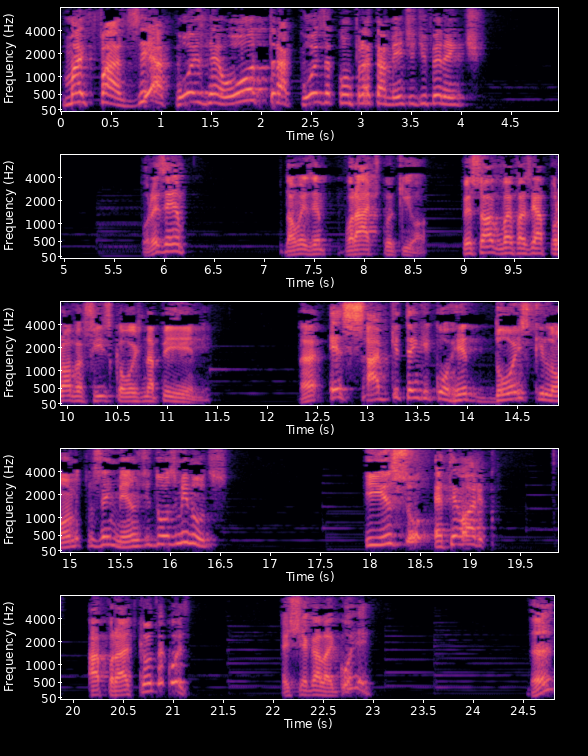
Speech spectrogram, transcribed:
mas fazer a coisa é outra coisa completamente diferente. Por exemplo, vou dar um exemplo prático aqui, ó. Pessoal que vai fazer a prova física hoje na PM, né? ele sabe que tem que correr 2 quilômetros em menos de 12 minutos. E isso é teórico. A prática é outra coisa. É chegar lá e correr. Né?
